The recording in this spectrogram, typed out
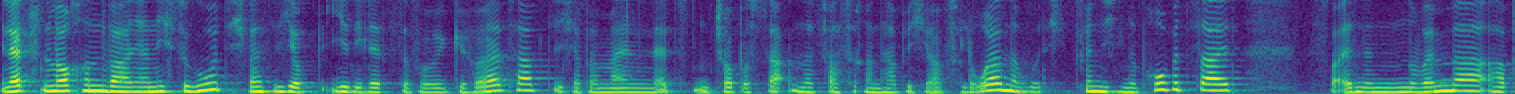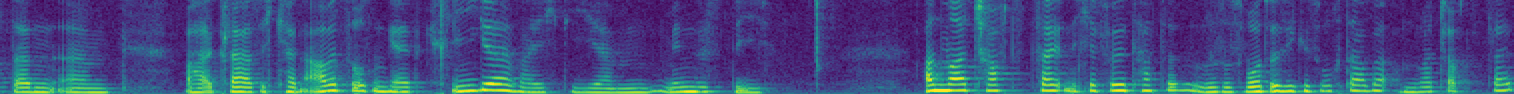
die letzten Wochen waren ja nicht so gut. Ich weiß nicht, ob ihr die letzte Folge gehört habt. Ich habe meinen letzten Job als Datenerfasserin habe ich ja verloren. Da wurde ich gekündigt in der Probezeit. Das war Ende November. Habe dann ähm, war halt klar, dass ich kein Arbeitslosengeld kriege, weil ich die ähm, mindest die Anwartschaftszeit nicht erfüllt hatte. Das ist das Wort, was ich gesucht habe. Anwartschaftszeit.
